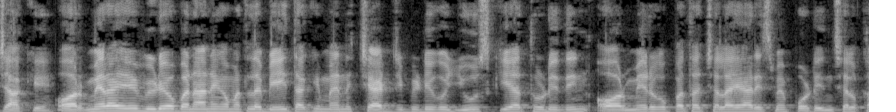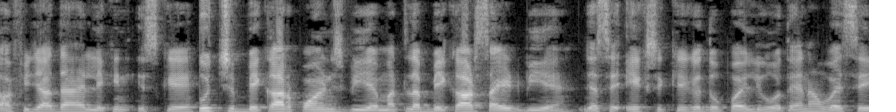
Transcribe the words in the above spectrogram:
जाके। और मेरा ये वीडियो बनाने का मतलब यही था कि मैंने चैट जीपीटी को यूज़ किया थोड़ी दिन और मेरे को पता चला, यार, इसमें पोटेंशियल काफ़ी ज़्यादा है, लेकिन इसके कुछ बेकार पॉइंट्स भी है मतलब बेकार साइड भी है। जैसे एक सिक्के के दो पहलू होते हैं ना, वैसे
